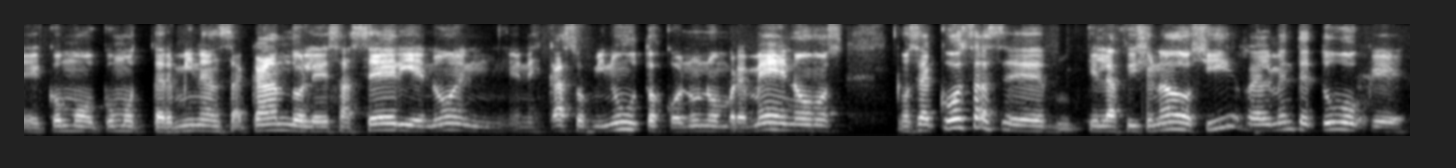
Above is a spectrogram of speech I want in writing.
eh, cómo, cómo, terminan sacándole esa serie, ¿no? En, escasos minutos, con un hombre menos, o sea, cosas eh, que el aficionado sí realmente tuvo que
